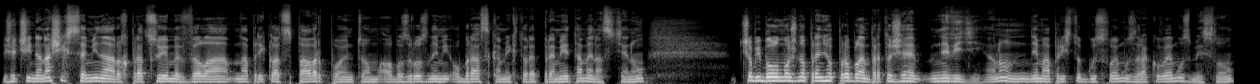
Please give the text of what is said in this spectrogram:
že či na našich seminároch pracujeme veľa napríklad s PowerPointom alebo s rôznymi obrázkami, ktoré premietame na stenu čo by bol možno pre neho problém, pretože nevidí. Ano, nemá prístup ku svojmu zrakovému zmyslu.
